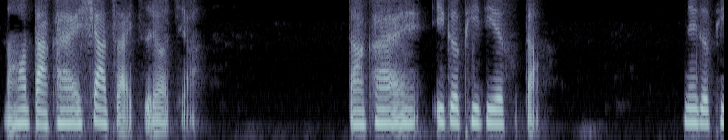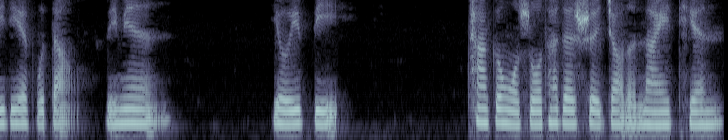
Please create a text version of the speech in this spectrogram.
然后打开下载资料夹，打开一个 PDF 档，那个 PDF 档里面有一笔，他跟我说他在睡觉的那一天。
